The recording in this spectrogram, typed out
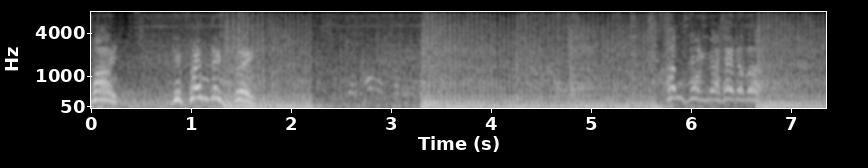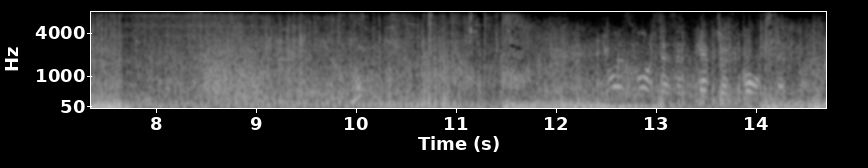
Fight! Defend this place! Something ahead of us! US forces have captured Golf sector.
